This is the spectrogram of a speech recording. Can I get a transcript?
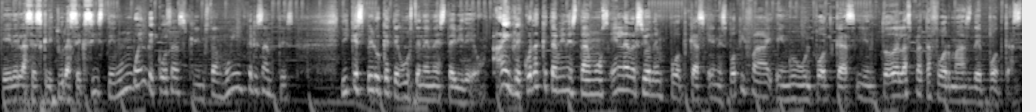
que de las escrituras existen, un buen de cosas que están muy interesantes y que espero que te gusten en este video. Ay, recuerda que también estamos en la versión en podcast en Spotify, en Google Podcast y en todas las plataformas de podcast.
